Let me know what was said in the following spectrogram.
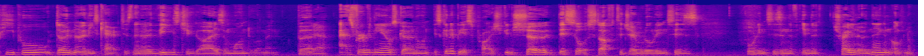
People don't know these characters; they know these two guys and Wonder Woman. But Yeah. as for everything else going on, it's going to be a surprise. You can show this sort of stuff to general audiences. Audiences in the in the trailer, and they're not going to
